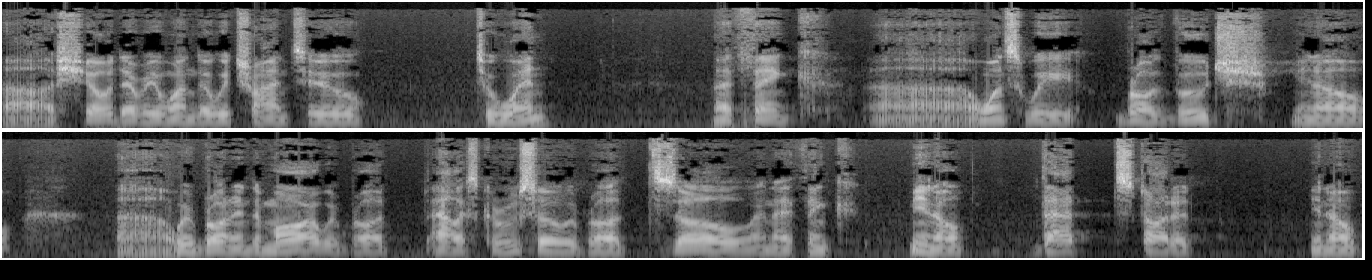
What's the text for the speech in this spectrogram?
uh, showed everyone that we're trying to to win. I think uh, once we brought Vooch, you know, uh, we brought in Demar, we brought Alex Caruso, we brought Zo, and I think you know that started, you know,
